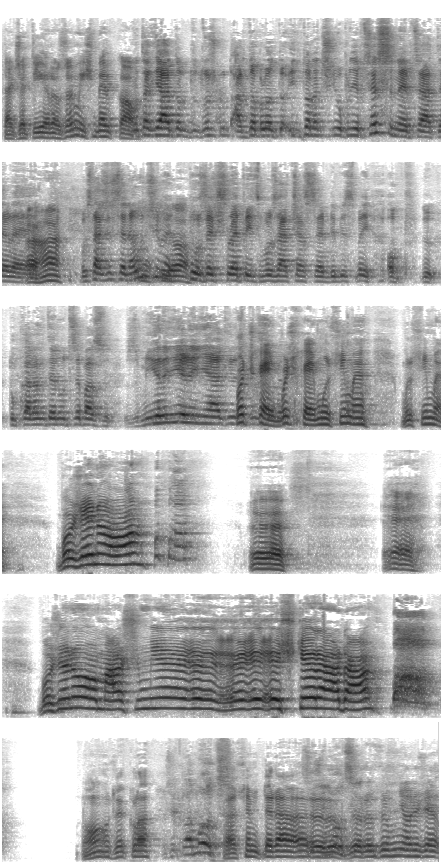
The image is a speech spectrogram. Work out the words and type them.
takže ty rozumíš, Mirko? No tak já to, to trošku, ale to bylo to intonačně úplně přesné, přátelé. Aha. Možná, že se naučíme Jo. tu řeč slepic možná časem, kdyby jsme jí o, tu, karanténu třeba z- zmírnili nějak. Počkej, počkej, musíme, musíme. Boženo, eh, eh, Boženo, máš mě eh, ještě ráda? No, řekla. Řekla moc. Já jsem teda moc? eh, rozuměl, že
